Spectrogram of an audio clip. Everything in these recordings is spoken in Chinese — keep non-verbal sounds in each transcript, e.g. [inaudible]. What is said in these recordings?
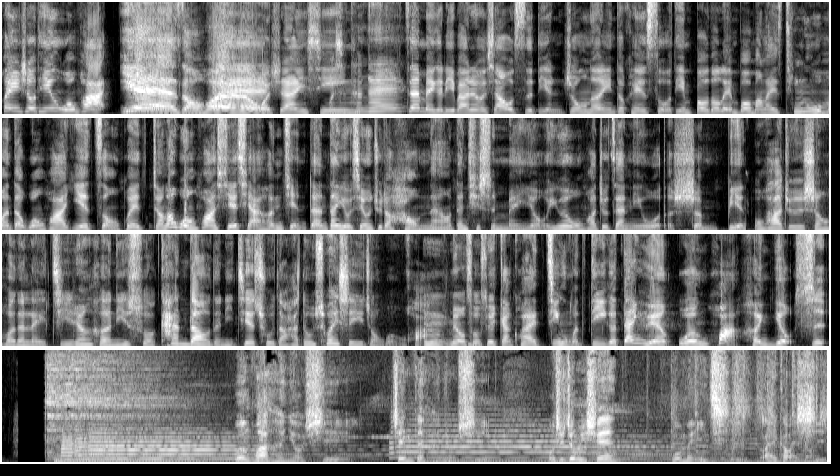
欢迎收听文化夜总会，我是安心，我是腾哎。在每个礼拜六下午四点钟呢，你都可以锁定报道联播忙来听我们的文化夜总会。讲到文化，写起来很简单，但有些人觉得好难哦。但其实没有，因为文化就在你我的身边。文化就是生活的累积，任何你所看到的、你接触到，它都会是一种文化。嗯，没有错。所以赶快来进我们的第一个单元——文化很有事。文化很有事，真的很有事。我是周明轩，我们一起来搞事。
